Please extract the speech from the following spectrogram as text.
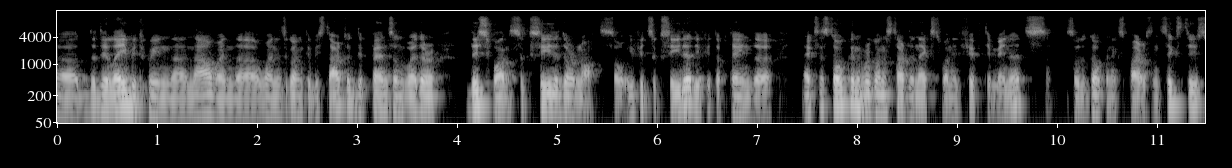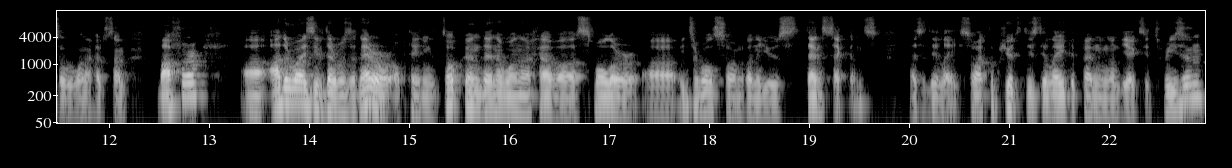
uh, the delay between uh, now and uh, when it's going to be started depends on whether this one succeeded or not. So if it succeeded, if it obtained the access token, we're going to start the next one in 50 minutes. So the token expires in 60, so we want to have some buffer. Uh, otherwise, if there was an error obtaining the token, then I want to have a smaller uh, interval, so I'm going to use 10 seconds as a delay. So I compute this delay depending on the exit reason.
